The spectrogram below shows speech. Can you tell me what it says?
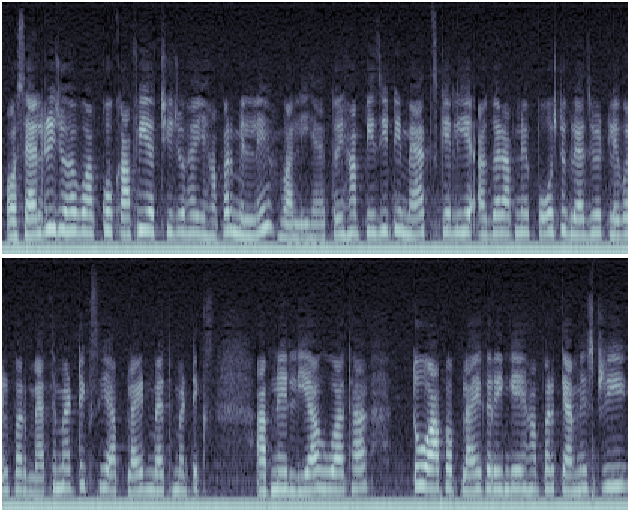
और सैलरी जो है वो आपको काफ़ी अच्छी जो है यहाँ पर मिलने वाली है। तो यहाँ पीजीटी मैथ्स के लिए अगर आपने पोस्ट ग्रेजुएट लेवल पर मैथमेटिक्स या अप्लाइड मैथमेटिक्स आपने लिया हुआ था तो आप अप्लाई करेंगे। यहाँ पर केमिस्ट्री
